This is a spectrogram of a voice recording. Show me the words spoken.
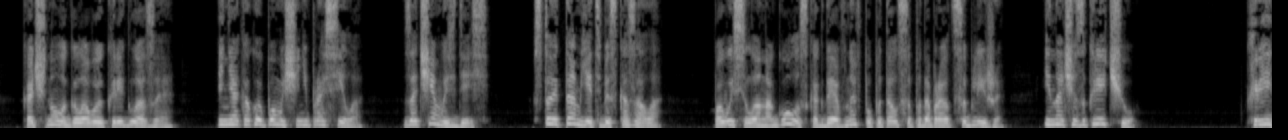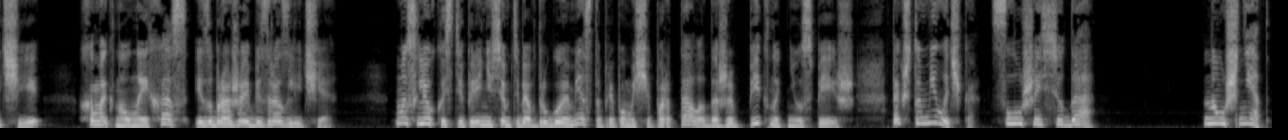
— качнула головой кореглазая. «И ни о какой помощи не просила. Зачем вы здесь? Стой там, я тебе сказала». Повысила она голос, когда я вновь попытался подобраться ближе. «Иначе закричу». «Кричи», — хмыкнул Нейхас, изображая безразличие. Мы с легкостью перенесем тебя в другое место при помощи портала, даже пикнуть не успеешь. Так что, милочка, слушай сюда». «Ну уж нет»,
